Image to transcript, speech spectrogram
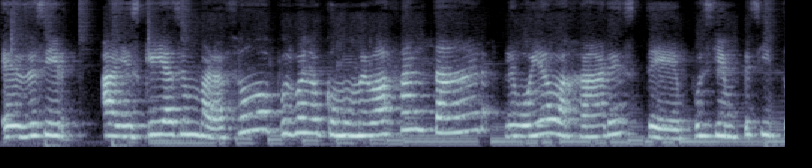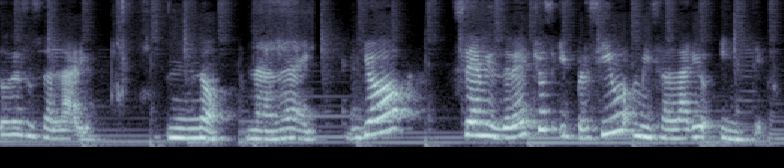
Es decir, ay, es que ya se embarazó, pues bueno, como me va a faltar, le voy a bajar este, pues 100 pesitos de su salario. No, nada ahí. Yo sé mis derechos y percibo mi salario íntegro.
